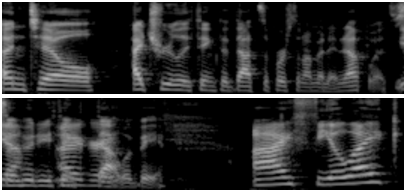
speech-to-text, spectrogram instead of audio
until i truly think that that's the person i'm going to end up with so Yeah, who do you think that would be I feel like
